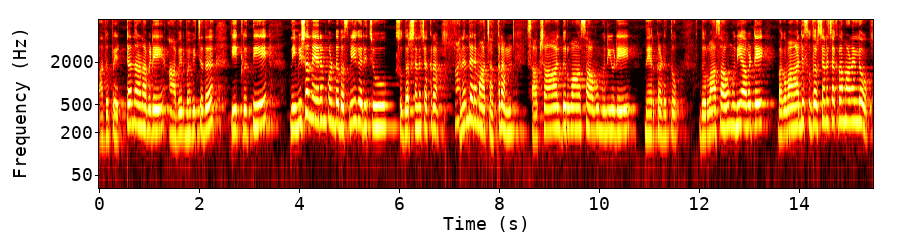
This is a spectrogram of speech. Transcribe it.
അത് പെട്ടെന്നാണ് അവിടെ ആവിർഭവിച്ചത്. ഈ കൃത്യയെ നിമിഷ നേരം കൊണ്ട് ഭസ്മീകരിച്ചു. സുദർശന ചക്രം അനന്തരം ആ ചക്രം സാക്ഷാൽ ദുർവാസാവ് മുനിയുടെ നേർക്കടുത്തു. ദുർവാസാവ് മുനി ആവട്ടെ ഭഗവാന്റെ സുദർശന ചക്രമാണല്ലോ.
